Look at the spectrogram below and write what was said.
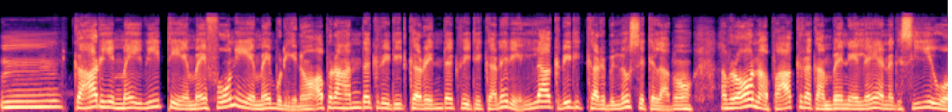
ம், கார் இஎம்ஐ வீட்டு இஎம்ஐ ஃபோன் இஎம்ஐ முடியணும். அப்புறம் அந்த கிரெடிட் கார்டு இந்த கிரெடிட் கார்டு எல்லா கிரெடிட் கார்டு பில்லும் செட்டில் ஆகும். அப்புறம் நான் பார்க்குற கம்பெனியில் எனக்கு சிஇஓ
